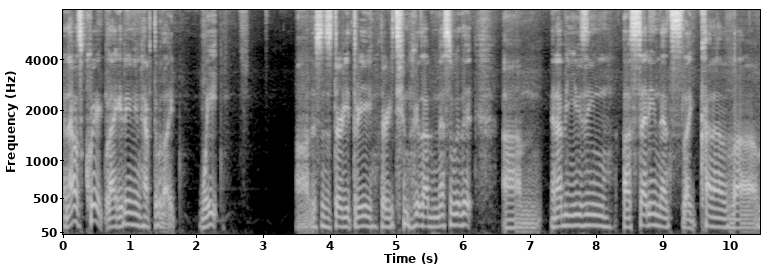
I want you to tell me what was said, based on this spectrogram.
And that was quick. Like, it didn't even have to, like, wait. Uh, this is 33, 32 because I've been messing with it um, and I've been using a setting that's like kind of uh,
